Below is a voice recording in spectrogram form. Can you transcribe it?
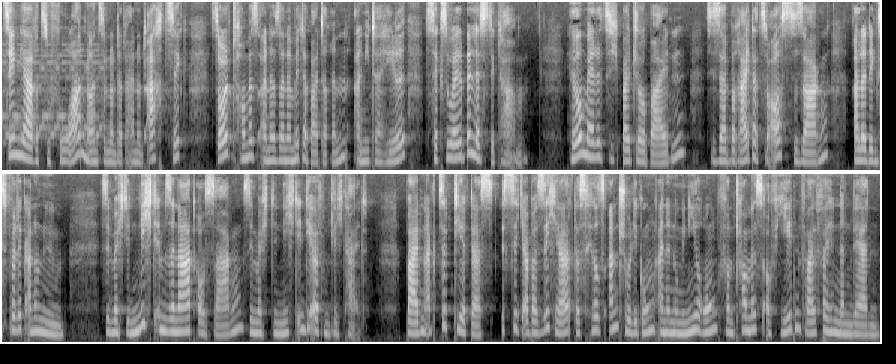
Zehn Jahre zuvor, 1981, soll Thomas eine seiner Mitarbeiterinnen, Anita Hill, sexuell belästigt haben. Hill meldet sich bei Joe Biden, sie sei bereit dazu auszusagen, allerdings völlig anonym. Sie möchte nicht im Senat aussagen, sie möchte nicht in die Öffentlichkeit. Biden akzeptiert das, ist sich aber sicher, dass Hills Anschuldigungen eine Nominierung von Thomas auf jeden Fall verhindern werden.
